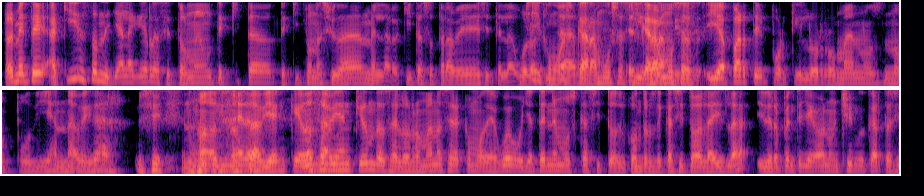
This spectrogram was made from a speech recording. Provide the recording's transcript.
Realmente aquí es donde ya la guerra se torna un te quita, te quita una ciudad, me la quitas otra vez y te la vuelvo Sí, a como quitar. escaramuzas. así Escaramuzas. Y aparte porque los romanos no podían navegar. No, No, o sea, no era- sabían qué onda. no sabían qué onda, o sea, los romanos era como de a huevo, ya tenemos casi todo el control de casi toda la isla y de repente llegaban un chingo de cartas-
